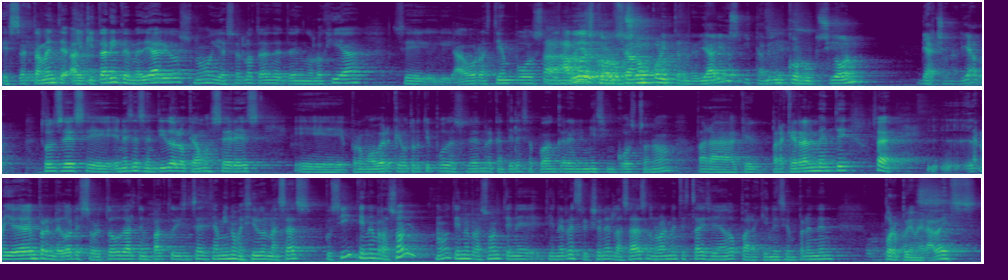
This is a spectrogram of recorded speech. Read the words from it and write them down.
Exactamente, al quitar intermediarios ¿no? y hacerlo a través de tecnología, se ahorras tiempos. Hablo de corrupción por intermediarios y también corrupción de accionariado. Entonces, eh, en ese sentido, lo que vamos a hacer es eh, promover que otro tipo de sociedades mercantiles se puedan crear en línea sin costo, ¿no? Para que, para que realmente, o sea, la mayoría de emprendedores, sobre todo de alto impacto, dicen, ¿sabes que a mí no me sirve una SaaS? Pues sí, tienen razón, ¿no? Tienen razón, tiene, tiene restricciones la SaaS, normalmente está diseñado para quienes emprenden por primera vez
